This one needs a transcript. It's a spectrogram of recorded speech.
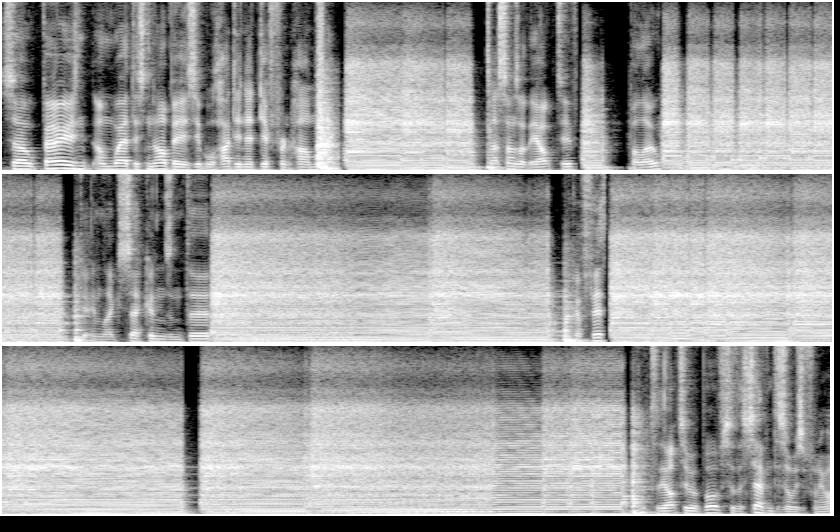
So varying on where this knob is, it will add in a different harmonic. That sounds like the octave below. Getting like seconds and thirds. Like a fifth. The octave above, so the seventh is always a funny one.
